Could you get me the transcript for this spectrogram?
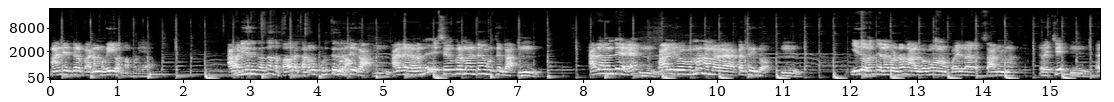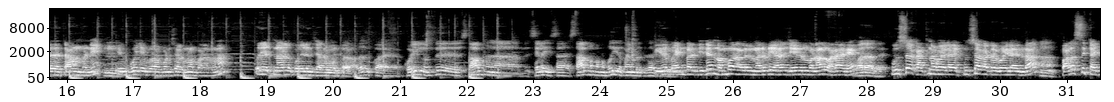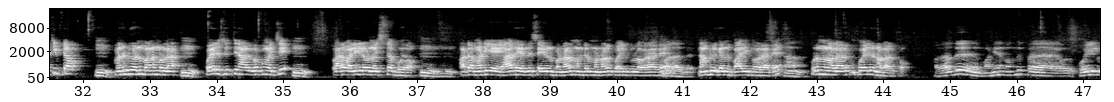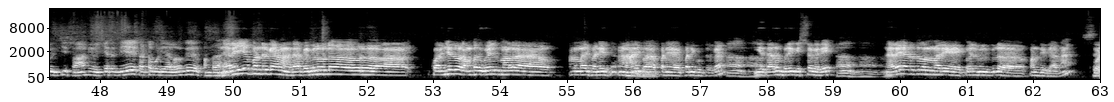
மாந்திரத்தில் பண்ண முடியும். பண்ண முடியும். மனிதனுக்கு வந்து அந்த பவரை கடவுள் கொடுத்துருக்கான். அதை வந்து சிவபெருமான் தான் கொடுத்துருக்கான். அதை வந்து ம். காளி ரூபமா நம்ம கத்துக்கிட்டோம். இது வந்து என்ன பண்றோம்? நாலு பக்கம் கோயில்ல சாமி வச்சு. அதை தானம் பண்ணி. இது பூஜை ப- புனஸ்காரம்லாம் பண்ணணும்னா ஒரு எட்டு நாள்ல கோயிலுக்கு இப்ப வந்துடும் அதாவது கோயில் வந்து ஸ்தாபன சிலை ஸ்தாபனம் பண்ணும்போது இதை பயன்படுத்துதா இதை பயன்படுத்திட்டு ரொம்ப நல்லது. மறுபடியும் யாரும் ஜெயிலும் பண்ணாலும் வராது. வராது. புதுசா கட்டின கோயிலா புதுசா கட்டுற கோயிலா இருந்தா ஆ. பழசு கட்டிவிட்டோம் ம், மறுபடியும் ஒன்றும் பண்ண முடியல. கோயில் சுத்தி நாலு பக்கம் வச்சு வர வழியில ஒன்று வச்சுட்டா போதும். ஆட்டோமேட்டிக் யாரு எந்த சேவனம் பண்ணாலும் மந்திரம் பண்ணாலும் கோயிலுக்குள்ள வராது. வராது. நம்மளுக்கு எந்த பாதிப்பு வராது. குடும்பம் நல்லா இருக்கும் கோயிலும் நல்லா இருக்கும். அதாவது மனிதன் வந்து இப்ப ஒரு கோயில் வச்சு சாமி வைக்கிறதையே கட்டக்கூடிய அளவுக்கு பண்றாங்க. நிறைய பண்ணிருக்காங்க அதான் பெங்களூர்ல ஒரு குறைஞ்சது ஒரு ஐம்பது கோயிலுக்கு மேல அந்த மாதிரி பண்ணியிருக்காங்க. நானே பண்ணி பண்ணி கொடுத்துருக்கேன். இங்க தருமபுரி கிருஷ்ணகிரி. நிறைய இடத்துல அந்த மாதிரி கோயில்களுக்குள்ள பண்ணிருக்காங்க சரி.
